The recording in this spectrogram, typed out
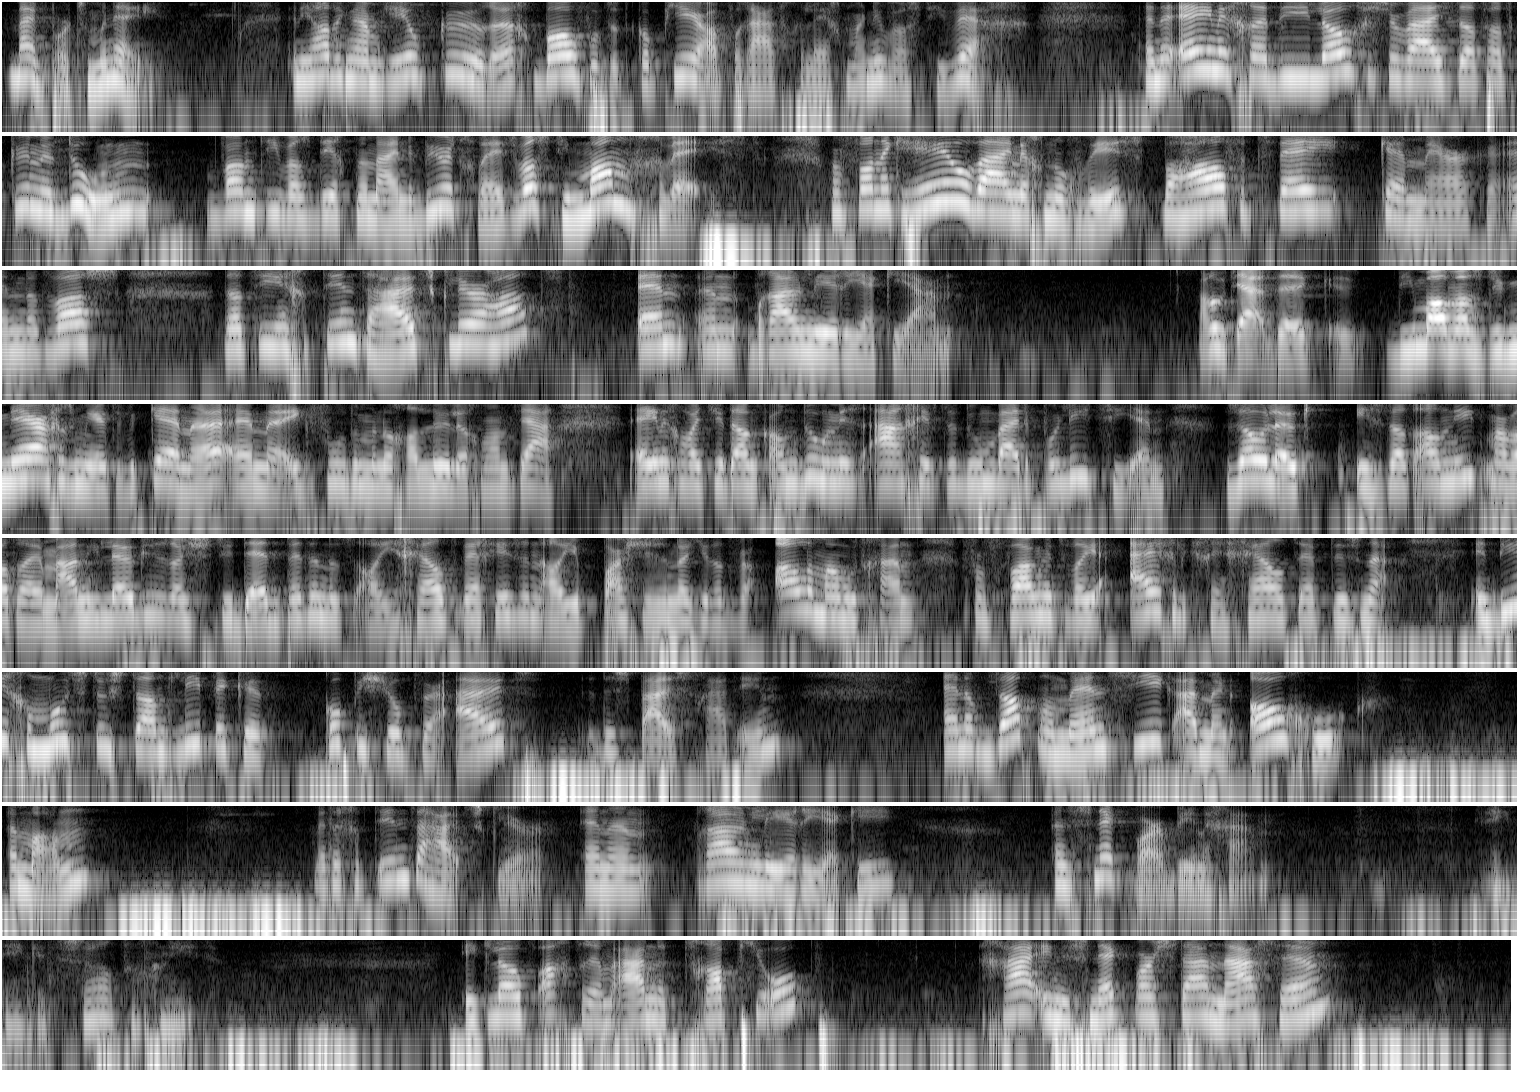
mijn portemonnee. En die had ik namelijk heel keurig bovenop het kopieerapparaat gelegd, maar nu was die weg. En de enige die logischerwijs dat had kunnen doen, want die was dicht bij mij in de buurt geweest, was die man geweest. Waarvan ik heel weinig nog wist, behalve twee kenmerken. En dat was dat hij een getinte huidskleur had en een bruin leren jackie aan. Maar goed, ja, die man was natuurlijk nergens meer te bekennen. En uh, ik voelde me nogal lullig. Want ja, het enige wat je dan kan doen is aangifte doen bij de politie. En zo leuk is dat al niet. Maar wat helemaal niet leuk is, is als je student bent en dat al je geld weg is en al je pasjes. En dat je dat weer allemaal moet gaan vervangen terwijl je eigenlijk geen geld hebt. Dus nou, in die gemoedstoestand liep ik het copyshop weer uit, de Spuistraat in. En op dat moment zie ik uit mijn ooghoek een man met een getinte huidskleur en een bruin leren jackie een snackbar binnengaan. Ik denk, het zal toch niet? Ik loop achter hem aan, het trapje op. Ga in de snackbar staan naast hem.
